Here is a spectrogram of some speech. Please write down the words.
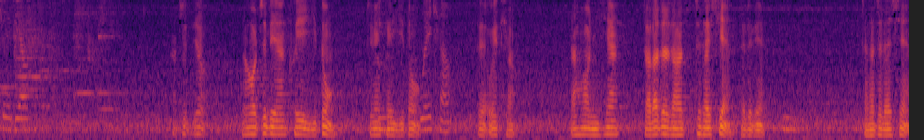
对标。啊，这边，然后这边可以移动，这边可以移动，微调，对，微调。然后你先找到这条这条线在这边，嗯找到这条线，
